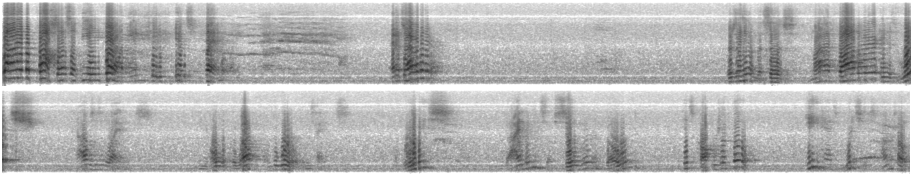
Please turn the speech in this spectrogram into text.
by the process of being born into his family. And it's all there. There's a hymn that says, My Father is rich, houses and lands. He holdeth the wealth of the world in his hands. Of rubies, diamonds, of silver and gold, his coffers are full. He has riches untold.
